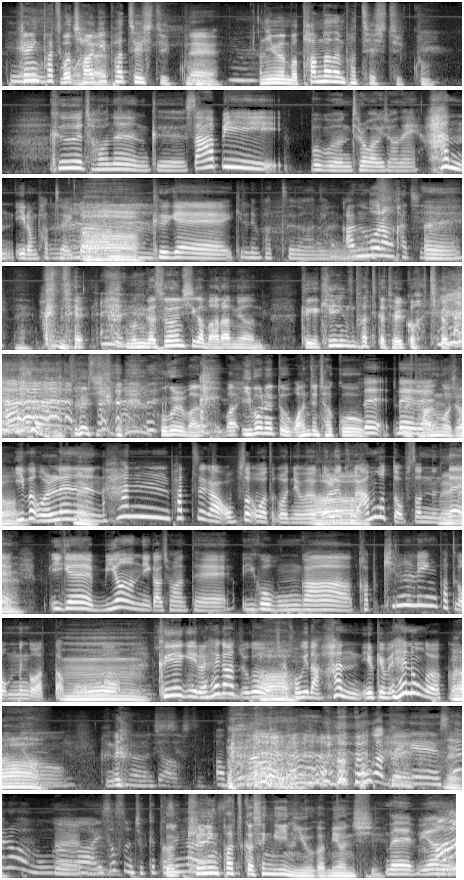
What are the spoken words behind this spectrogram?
killing part가 뭐 자기 뭔가요? 파트일 수도 있고 네. 아니면 뭐 탐나는 파트일 수도 있고. 그 저는 그 사비 부분 들어가기 전에 한 이런 파트가 있거든요. 아. 그게 killing part가 아닌가. 안무랑 같이. 네. 네. 근데 뭔가 소연 씨가 말하면 그게 killing part가 될 것 같아요. 소연 씨가 곡을 마, 마, 이번에 또 완전 작곡을 네, 네, 다한 네. 거죠. 이번 원래는 한 파트가 없었거든요. 아. 원래 거기 아무것도 없었는데 네네. 이게 미연 언니가 저한테 이거 뭔가 갑- killing part가 없는 것 같다고 음. 그 얘기를 해가지고 아. 제가 거기다 한 이렇게 해놓은 거였거든요. 아. 아, 뭔가, 뭔가 되게 네. 새로운 뭔가 네. 있었으면 좋겠다 그 생각. killing part가 생긴 이유가 미연 씨. 네, 미연. 아.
